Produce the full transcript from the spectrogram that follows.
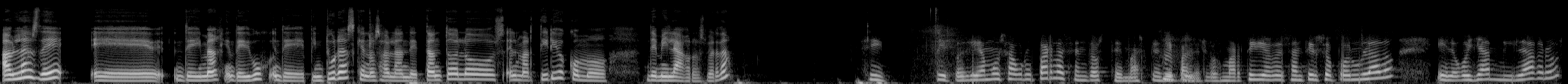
hablas de, eh, de, imagen, de, dibuj- de pinturas que nos hablan de tanto los, el martirio como de milagros, ¿verdad? Sí, sí, podríamos agruparlas en dos temas principales, los martirios de San Tirso por un lado y luego ya milagros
